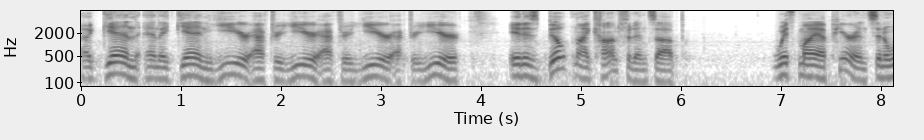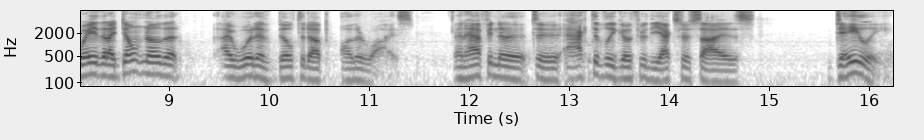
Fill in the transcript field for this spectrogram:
again and again, year after year after year after year, it has built my confidence up with my appearance in a way that I don't know that I would have built it up otherwise. And having to, to actively go through the exercise daily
